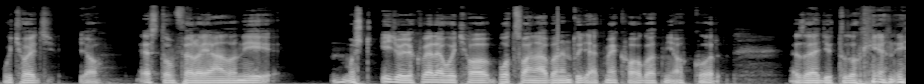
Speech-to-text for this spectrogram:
úgyhogy, ja, ezt tudom felajánlani. Most így vagyok vele, hogyha Botswanában nem tudják meghallgatni, akkor ezzel együtt tudok élni,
